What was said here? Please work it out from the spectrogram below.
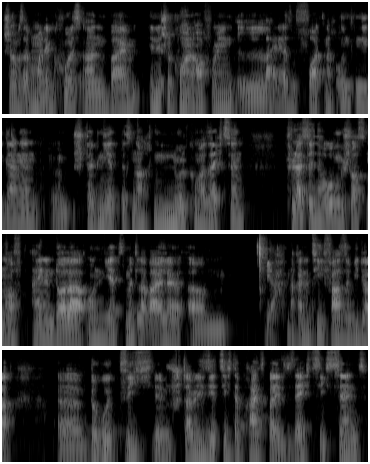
schauen wir uns einfach mal den Kurs an. Beim Initial Coin Offering leider sofort nach unten gegangen, ähm, stagniert bis nach 0,16, plötzlich nach oben geschossen auf einen Dollar und jetzt mittlerweile ähm, ja, nach einer Tiefphase wieder äh, beruhigt sich, äh, stabilisiert sich der Preis bei 60 Cent.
